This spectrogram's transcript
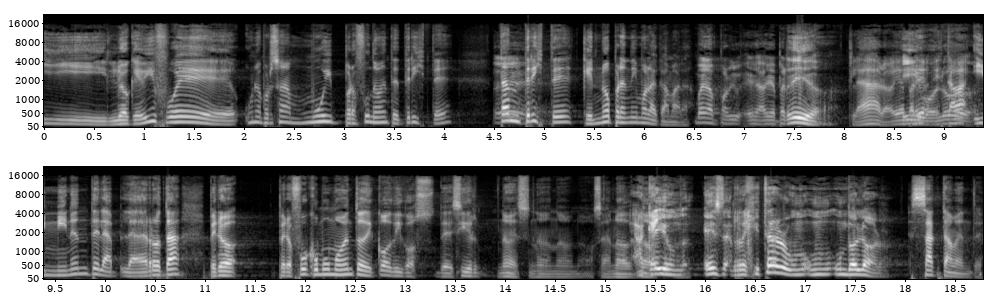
Y lo que vi fue una persona muy profundamente triste, tan Eh. triste que no prendimos la cámara. Bueno, porque eh, había perdido. Claro, había perdido, boludo. estaba inminente la, la derrota, pero, pero fue como un momento de códigos, de decir, no es, no, no, no, o sea, no. Acá no- hay un. Es registrar un, un- un dolor. Exactamente.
